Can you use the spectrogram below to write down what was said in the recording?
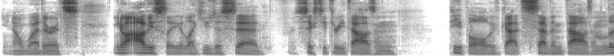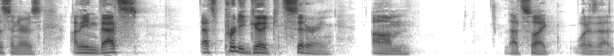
You know, whether it's you know, obviously, like you just said, for sixty three thousand people, we've got seven thousand listeners. I mean, that's that's pretty good considering. Um, that's like what is that?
